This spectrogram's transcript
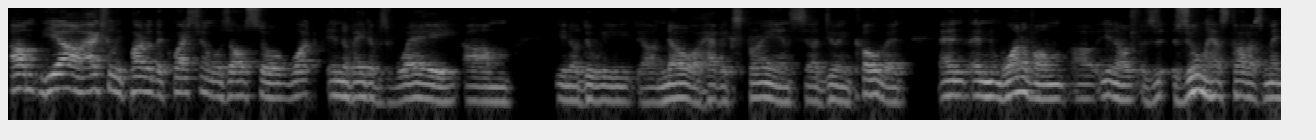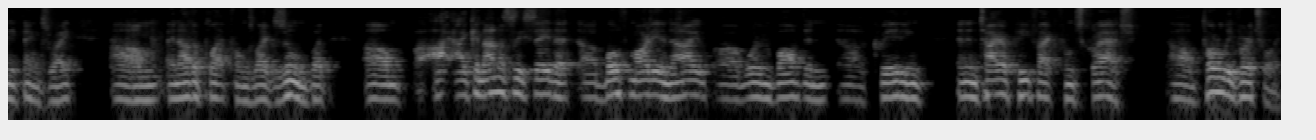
Um, yeah, actually, part of the question was also what innovative way, um, you know, do we uh, know or have experience uh, during COVID? And and one of them, uh, you know, Z Zoom has taught us many things, right? Um, and other platforms like Zoom. But um, I, I, can honestly say that uh, both Marty and I uh, were involved in uh, creating an entire PFAC from scratch, totally virtually.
